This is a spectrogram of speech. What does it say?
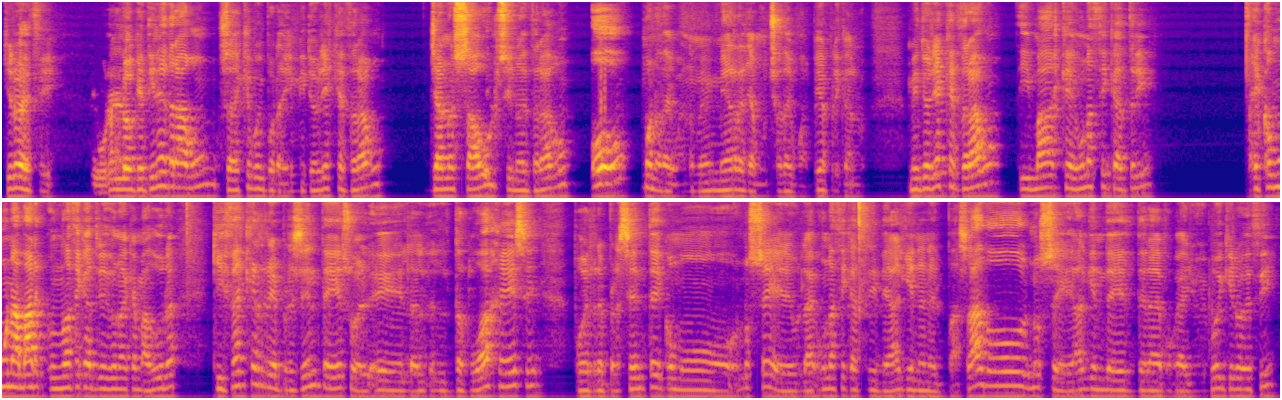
Quiero decir, Lo que tiene Dragon, o sea, es que voy por ahí. Mi teoría es que es Dragon, ya no es Saul, sino es Dragon. O, bueno, da igual, no me, ha rayado mucho, da igual, voy a explicarlo. Mi teoría es que es Dragon y más que una cicatriz, es como una, mar- una cicatriz de una quemadura. Quizás que represente eso, el, tatuaje ese, pues represente como, no sé, una cicatriz de alguien en el pasado, no sé, alguien de, de la época de Yui Boy, quiero decir,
